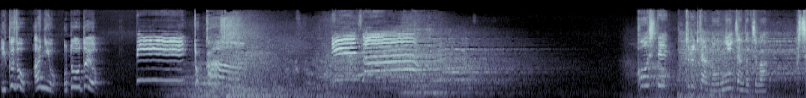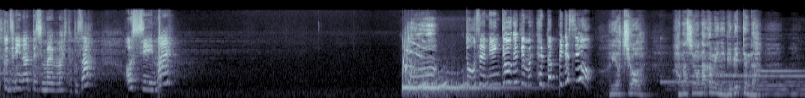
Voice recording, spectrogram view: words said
行くぞ兄よ弟よお兄ちゃんたちは星屑になってしまいましたとさ。おしまい。どうせ人形劇も下手っぴですよ。いや違う。話の中身にビビってんだ。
